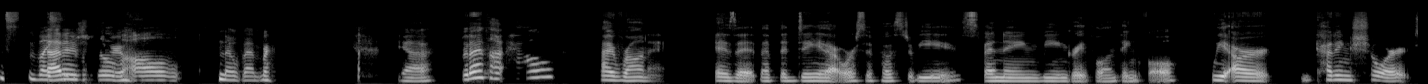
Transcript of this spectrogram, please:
It's like that is true. all November. Yeah. But I thought, how ironic is it that the day that we're supposed to be spending being grateful and thankful, we are cutting short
